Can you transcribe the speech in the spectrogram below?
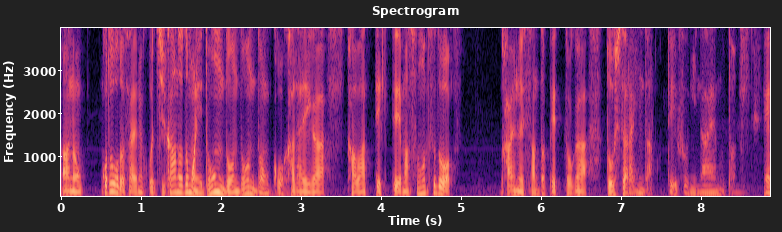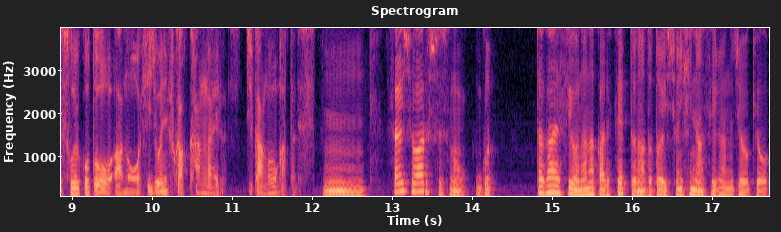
あ、あの、ことほどさえね、こう、時間とともにどんどんどんどん、こう、課題が変わってきて、まあ、その都度、飼い主さんとペットがどうしたらいいんだろうっていうふうに悩むと、えーそういうことを、あの、非常に深く考える時間が多かったです。うん、最初はある種そのごった返すような中でペットなどと一緒に避難するような状況。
